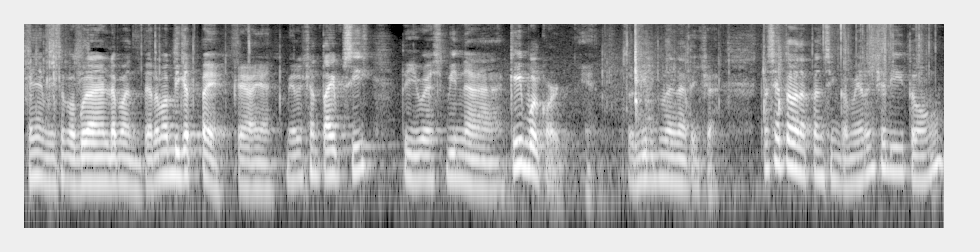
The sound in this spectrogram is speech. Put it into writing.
kanya minsan pag wala ng laman. Pero mabigat pa eh. Kaya ayan. Meron siyang type C to USB na cable cord. Ayan. So gilid muna natin siya. Kasi ito napansin ko, meron siya ditong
